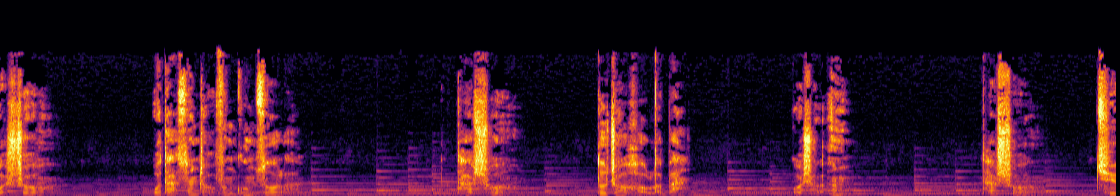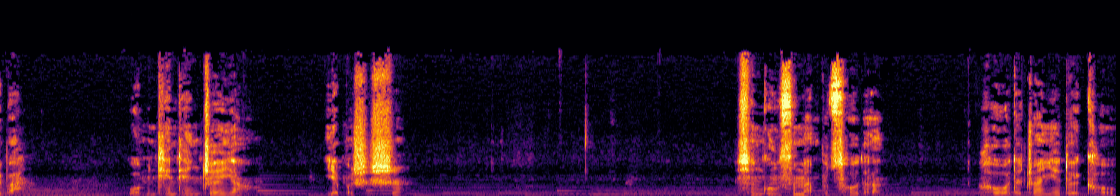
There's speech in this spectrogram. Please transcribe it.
我说：“我打算找份工作了。”他说：“都找好了吧？”我说：“嗯。”他说：“去吧，我们天天这样也不是事。”新公司蛮不错的。和我的专业对口，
